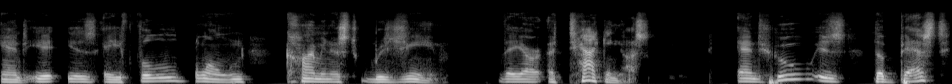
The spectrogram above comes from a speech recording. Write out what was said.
and it is a full blown communist regime. They are attacking us. And who is the best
